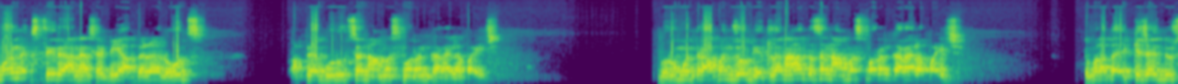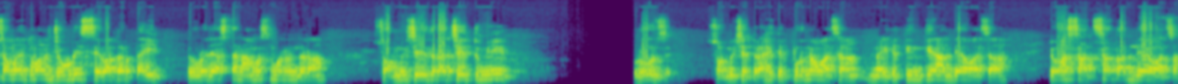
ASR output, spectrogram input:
मन स्थिर राहण्यासाठी आपल्याला रोज आपल्या गुरुचं नामस्मरण करायला पाहिजे. गुरुमंत्र आपण जो घेतला ना तसं नामस्मरण करायला पाहिजे. तुम्हाला आता एक्केचाळीस दिवसामध्ये तुम्हाला जेवढी सेवा करता येईल तेवढं जास्त नामस्मरण करा. स्वामी चरित्राचे तुम्ही रोज स्वामी चरित्र आहे ते पूर्ण वाचा नाही ते तीन तीन अध्याय वाचा किंवा सात सात अध्याय वाचा.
